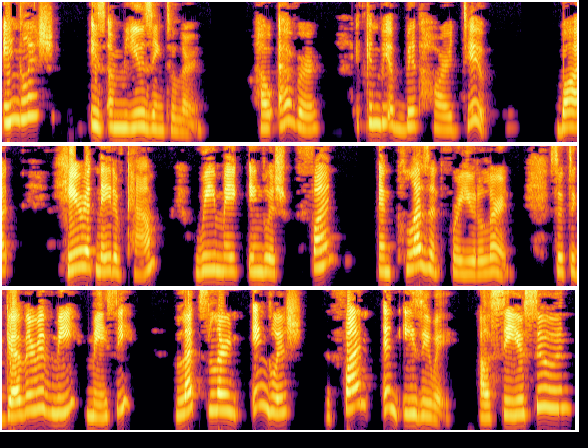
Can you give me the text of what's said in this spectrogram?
English is amusing to learn. However, it can be a bit hard too. But here at Native Camp, we make English fun and pleasant for you to learn. So together with me, Macy, let's learn English the fun and easy way. I'll see you soon.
